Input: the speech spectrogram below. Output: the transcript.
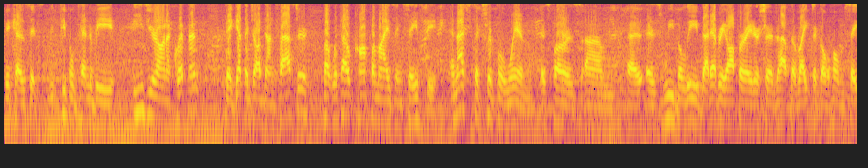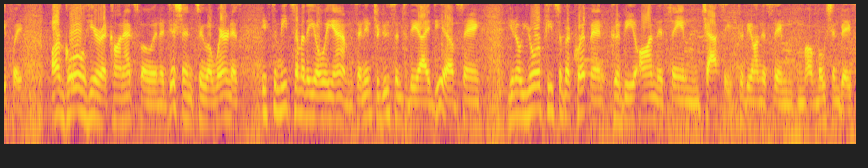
because it's people tend to be easier on equipment. They get the job done faster, but without compromising safety, and that's the triple win as far as um, as, we believe that every operator should have the right to go home safely. Our goal here at ConExpo, in addition to awareness, is to meet some of the OEMs and introduce them to the idea of saying, you know, your piece of equipment could be on this same chassis, could be on this same uh, motion base.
